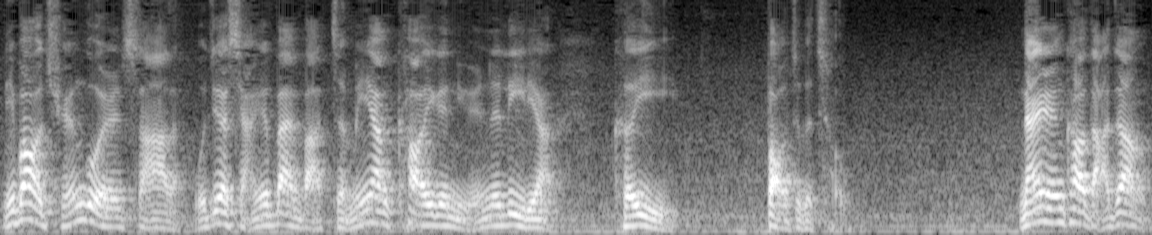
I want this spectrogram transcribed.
你把我全国人杀了，我就要想一个办法，怎么样靠一个女人的力量可以报这个仇？男人靠打仗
